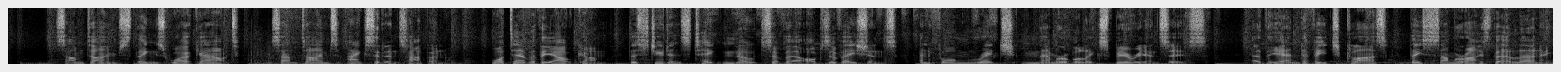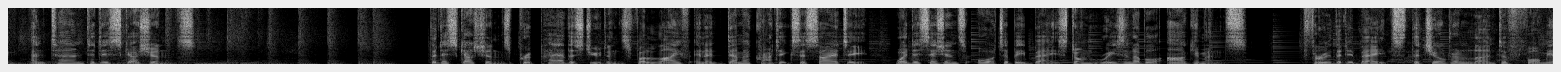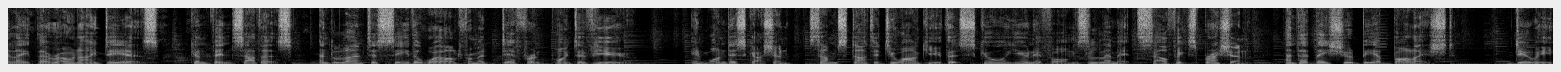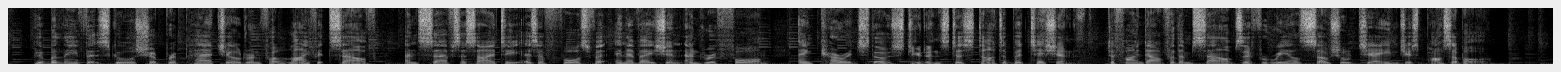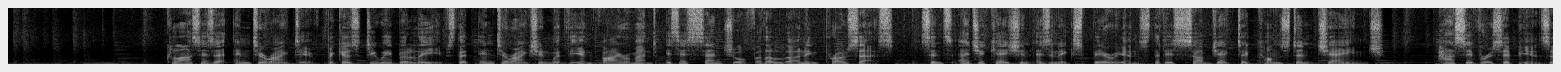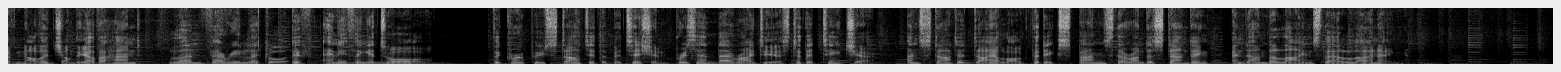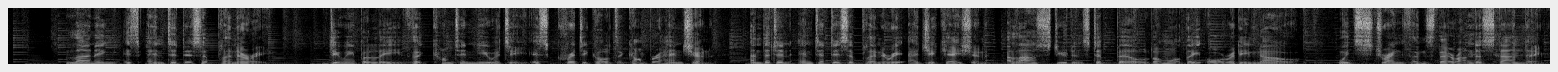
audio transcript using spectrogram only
Sometimes things work out, sometimes accidents happen, Whatever the outcome, the students take notes of their observations and form rich, memorable experiences. At the end of each class, they summarize their learning and turn to discussions. The discussions prepare the students for life in a democratic society where decisions ought to be based on reasonable arguments. Through the debates, the children learn to formulate their own ideas, convince others, and learn to see the world from a different point of view. In one discussion, some started to argue that school uniforms limit self-expression and that they should be abolished. Dewey, who believed that schools should prepare children for life itself and serve society as a force for innovation and reform, encouraged those students to start a petition to find out for themselves if real social change is possible. Classes are interactive because Dewey believes that interaction with the environment is essential for the learning process, since education is an experience that is subject to constant change. Passive recipients of knowledge, on the other hand, learn very little if anything at all. The group who started the petition present their ideas to the teacher and start a dialogue that expands their understanding and underlines their learning. Learning is interdisciplinary. Dewey believed that continuity is critical to comprehension and that an interdisciplinary education allows students to build on what they already know, which strengthens their understanding.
